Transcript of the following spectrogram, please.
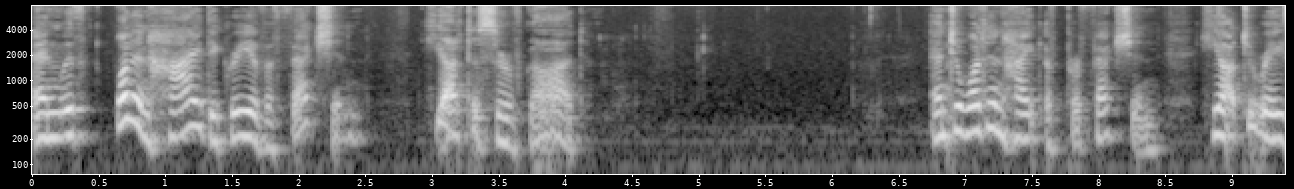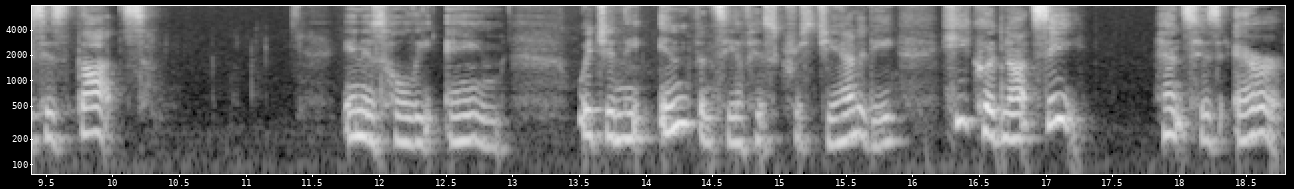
and with what an high degree of affection he ought to serve God, and to what an height of perfection he ought to raise his thoughts in his holy aim, which in the infancy of his Christianity he could not see, hence his error.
